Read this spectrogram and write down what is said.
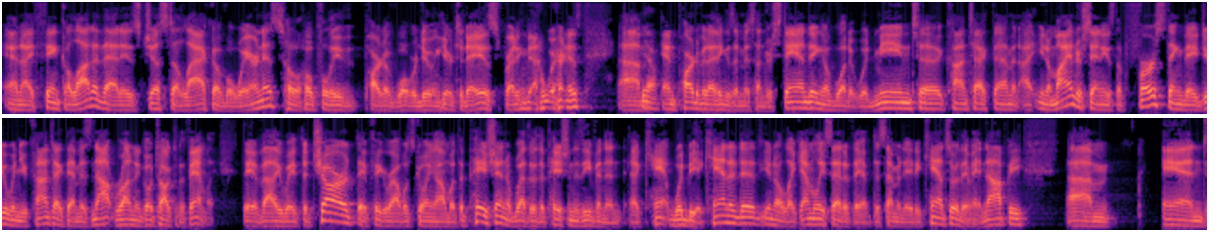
And I think a lot of that is just a lack of awareness. So hopefully part of what we're doing here today is spreading that awareness. Um, yeah. And part of it, I think, is a misunderstanding of what it would mean to contact them. And I, you know, my understanding is the first thing they do when you contact them is not run and go talk to the family. They evaluate the chart. They figure out what's going on with the patient and whether the patient is even an, a can would be a candidate. You know, like Emily said, if they have disseminated cancer, they may not be. Um, and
